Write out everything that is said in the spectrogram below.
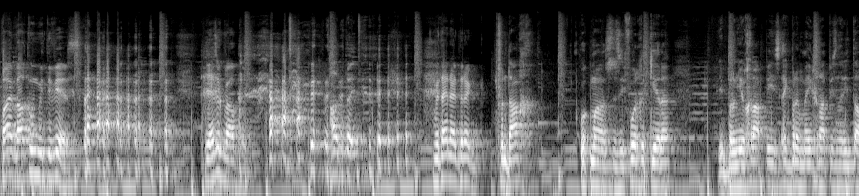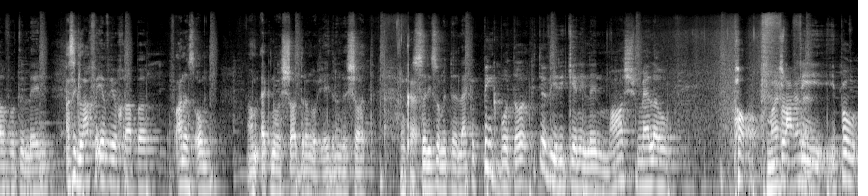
Baie welkom om te wees. Jy is ook welkom. Altyd. Moet hy nou drink? Vandag ook maar soos die vorige kere Jy bring jou grappies, ek bring my grappies na die tafel toe len. As ek lag vir een van jou grappe of andersom, dan ek nou 'n shot drink of jy drink 'n shot. Okay. Sit hier so met 'n lekker pink bottel. Ek weet jy of jy hierdie ken nie len, marshmallow pop Marshmallow. fluffy. Hippo.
